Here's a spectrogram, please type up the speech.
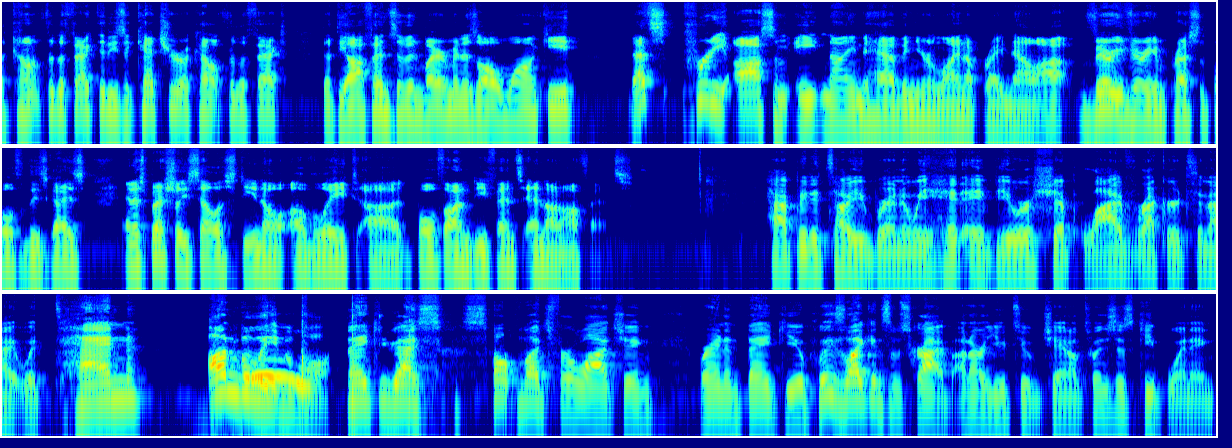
Account for the fact that he's a catcher, account for the fact that the offensive environment is all wonky. That's pretty awesome 8-9 to have in your lineup right now. Uh, very very impressed with both of these guys and especially celestino of late uh, both on defense and on offense. Happy to tell you brandon we hit a viewership live record tonight with 10 unbelievable. Thank you guys so much for watching. Brandon thank you. Please like and subscribe on our youtube channel. Twins just keep winning.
